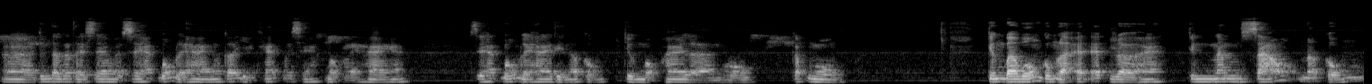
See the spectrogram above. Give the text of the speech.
à, chúng ta có thể xem là CH402 nó có gì khác với CH102 ha. CH402 thì nó cũng chân 12 là nguồn cấp nguồn. Chân 34 cũng là SSR ha. Chân 56 nó cũng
